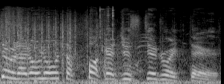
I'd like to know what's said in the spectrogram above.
Dude, I don't know what the fuck I just did right there.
